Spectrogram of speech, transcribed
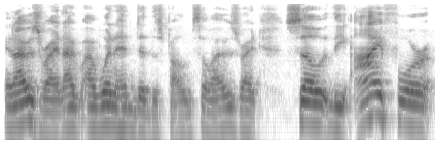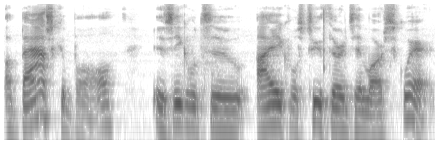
And I was right. I, I went ahead and did this problem, so I was right. So the I for a basketball is equal to I equals 2 thirds mr squared.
